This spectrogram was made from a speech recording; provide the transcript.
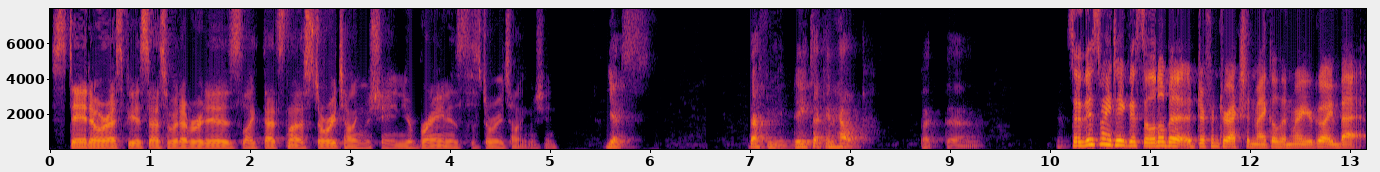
Stata or SPSS or whatever it is, like that's not a storytelling machine. Your brain is the storytelling machine. Yes, definitely. Data can help, but. Uh, so this might take this a little bit a different direction, Michael, than where you're going. But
